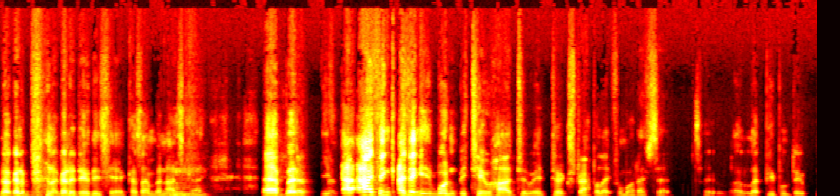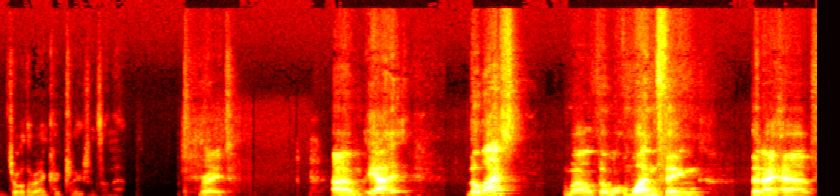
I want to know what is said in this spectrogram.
not gonna. I'm not gonna do this here because I'm a nice guy. Uh, but I, I think I think it wouldn't be too hard to to extrapolate from what I've said. So I'll let people do draw their own conclusions on that. Right. Um, yeah. The last, well, the w- one thing that I have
